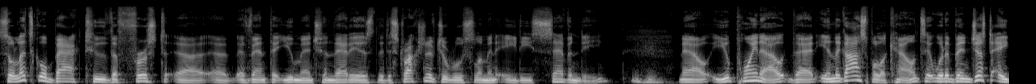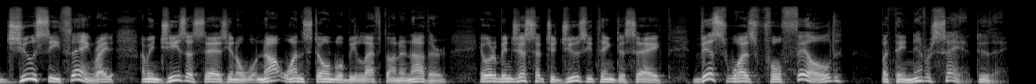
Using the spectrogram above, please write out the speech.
So let's go back to the first uh, uh event that you mentioned, that is the destruction of Jerusalem in AD 70. Mm-hmm. Now, you point out that in the gospel accounts, it would have been just a juicy thing, right? I mean, Jesus says, you know, not one stone will be left on another. It would have been just such a juicy thing to say, this was fulfilled, but they never say it, do they?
